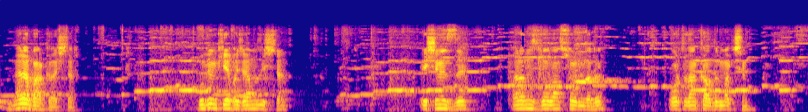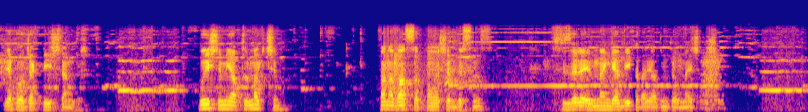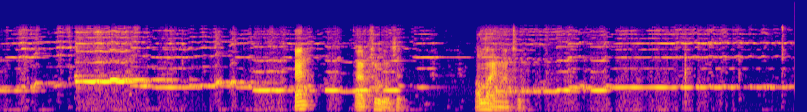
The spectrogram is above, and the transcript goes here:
Merhaba arkadaşlar. Bugünkü yapacağımız işlem eşinizle aranızda olan sorunları ortadan kaldırmak için yapılacak bir işlemdir. Bu işlemi yaptırmak için bana WhatsApp'tan ulaşabilirsiniz. Sizlere elimden geldiği kadar yardımcı olmaya çalışıyorum. Ben Ertuğrul Hoca. Allah'a emanet olun.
